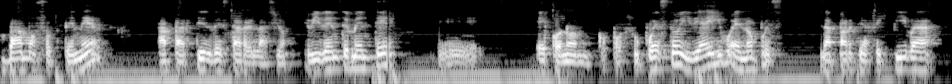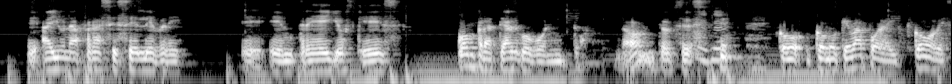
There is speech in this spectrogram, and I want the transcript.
vamos a obtener a partir de esta relación. Evidentemente, eh, económico, por supuesto, y de ahí, bueno, pues la parte afectiva, eh, hay una frase célebre eh, entre ellos que es, cómprate algo bonito, ¿no? Entonces, como, como que va por ahí, ¿cómo ves?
